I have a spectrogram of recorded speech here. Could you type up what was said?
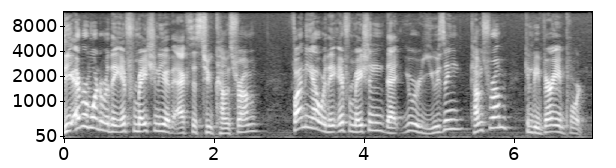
Do you ever wonder where the information you have access to comes from? Finding out where the information that you're using comes from can be very important.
